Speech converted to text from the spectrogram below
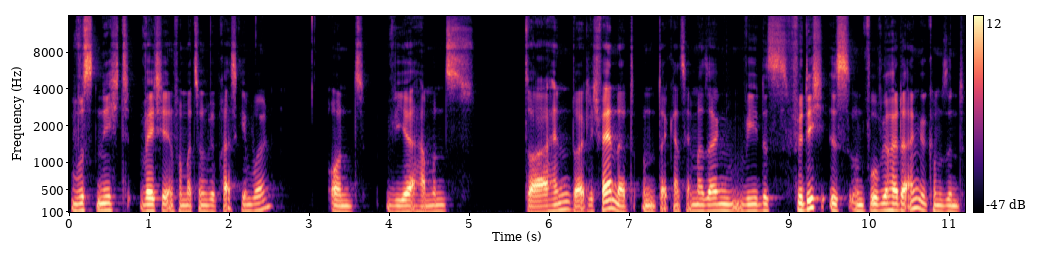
wussten nicht, welche Informationen wir preisgeben wollen. Und wir haben uns dahin deutlich verändert. Und da kannst du ja mal sagen, wie das für dich ist und wo wir heute angekommen sind.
